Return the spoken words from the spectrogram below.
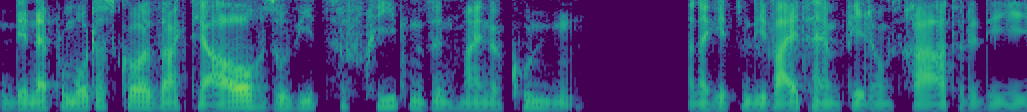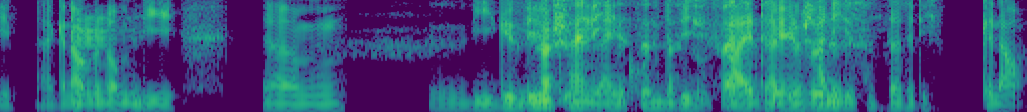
der Net Promoter Score sagt ja auch, so: „Wie zufrieden sind meine Kunden?“ Und da geht's um die Weiterempfehlungsrate oder die ja, genau genommen Mhm. die, ähm wie Wie gewillt ist wahrscheinlich ein ist es, Kunde, dass du dich weiter wie wahrscheinlich ist es, würdest? dass er dich genau.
